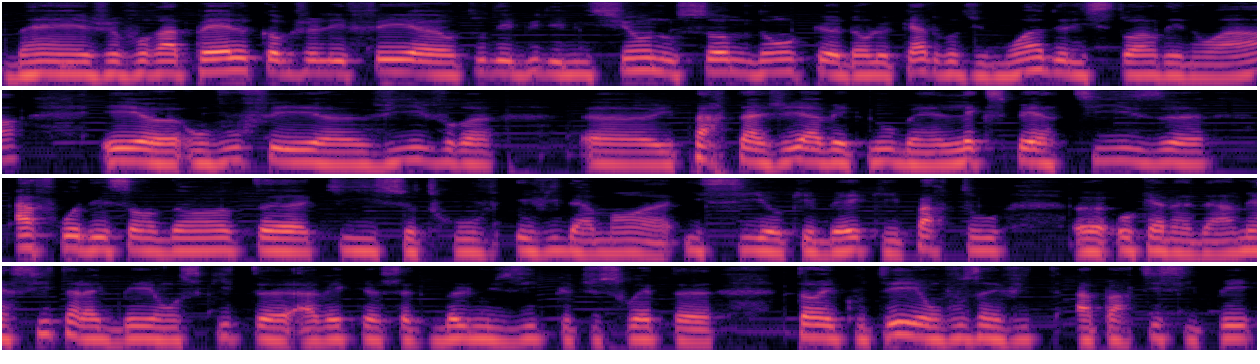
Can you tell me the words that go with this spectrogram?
Ben, je vous rappelle, comme je l'ai fait euh, au tout début d'émission, nous sommes donc euh, dans le cadre du mois de l'histoire des Noirs et euh, on vous fait vivre et partager avec nous ben, l'expertise afrodescendante qui se trouve évidemment ici au Québec et partout au Canada. Merci Talakbe, on se quitte avec cette belle musique que tu souhaites tant écouter et on vous invite à participer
